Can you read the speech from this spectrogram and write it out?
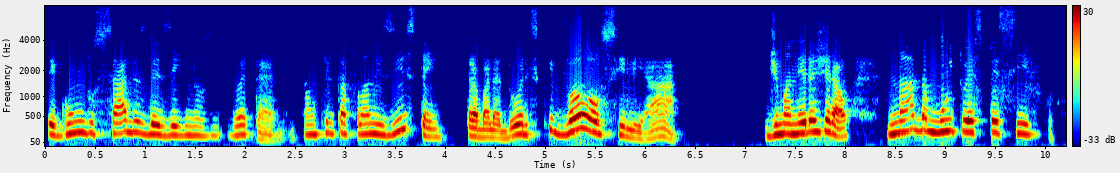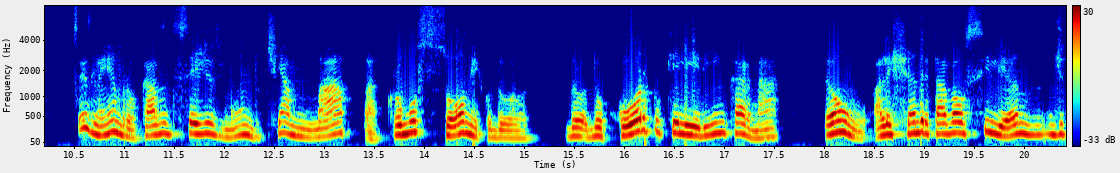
segundo os sábios desígnios do Eterno. Então, o que ele está falando, existem trabalhadores que vão auxiliar de maneira geral, nada muito específico. Vocês lembram, o caso de Segismundo, tinha mapa cromossômico do, do, do corpo que ele iria encarnar. Então, Alexandre estava auxiliando de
